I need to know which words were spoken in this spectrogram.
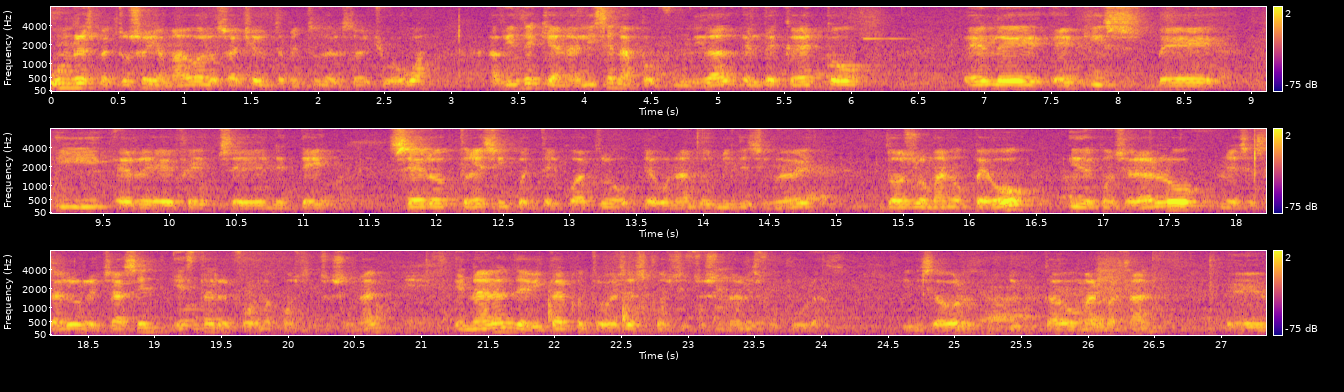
un respetuoso llamado a los H ayuntamientos del Estado de Chihuahua a fin de que analicen a profundidad el decreto LXBIRFCNT 0354 diagonal 2019 2 romano PO y de considerarlo necesario rechacen esta reforma constitucional en aras de evitar controversias constitucionales futuras. Iniciador, diputado Omar Bazán, eh,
